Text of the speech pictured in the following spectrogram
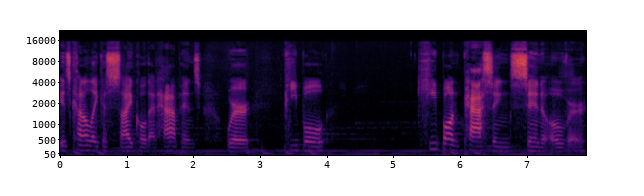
it's kind of like a cycle that happens where people keep on passing sin over.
